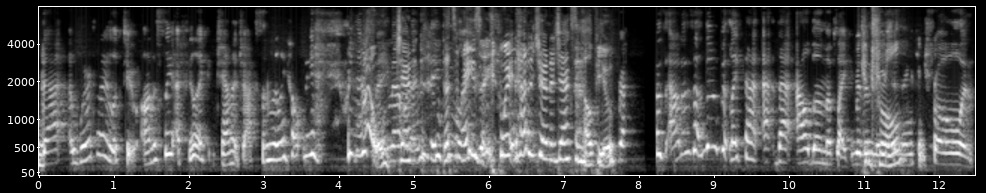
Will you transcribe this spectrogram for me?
that where do I look to? Honestly, I feel like Janet Jackson really helped me. when you're saying that, thinking, that's like- amazing. Wait, how did Janet Jackson help you? Right. Was out of something, but like that that album of like rhythm Control? And control, and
